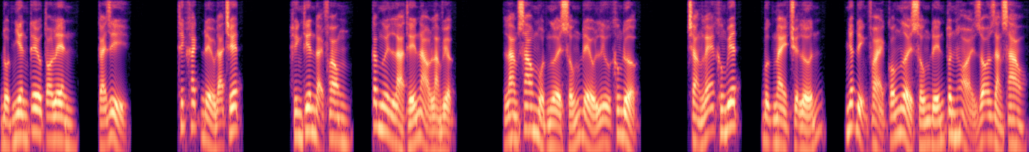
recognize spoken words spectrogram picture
đột nhiên kêu to lên, cái gì? Thích khách đều đã chết. Hình thiên đại phong, các ngươi là thế nào làm việc? Làm sao một người sống đều lưu không được? Chẳng lẽ không biết, bực này chuyện lớn, nhất định phải có người sống đến tuân hỏi rõ ràng sao?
